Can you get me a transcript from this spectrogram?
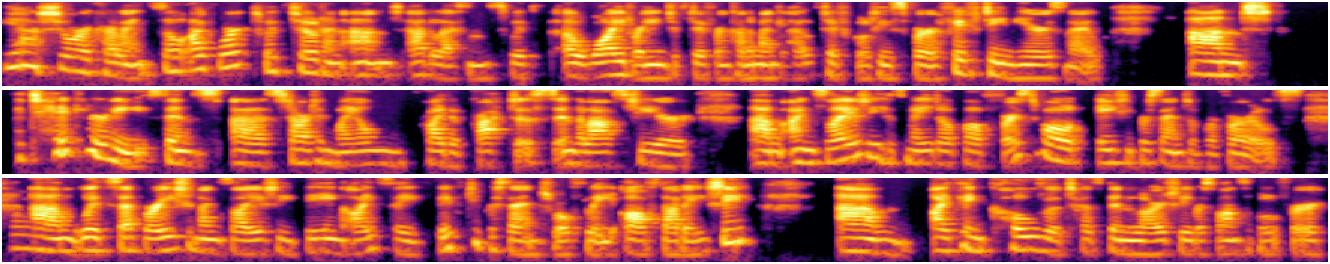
Yeah, sure, Caroline. So I've worked with children and adolescents with a wide range of different kind of mental health difficulties for 15 years now. And particularly since uh, starting my own private practice in the last year, um, anxiety has made up of, first of all, 80% of referrals, mm. um, with separation anxiety being, I'd say, 50% roughly of that 80. Um, I think COVID has been largely responsible for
